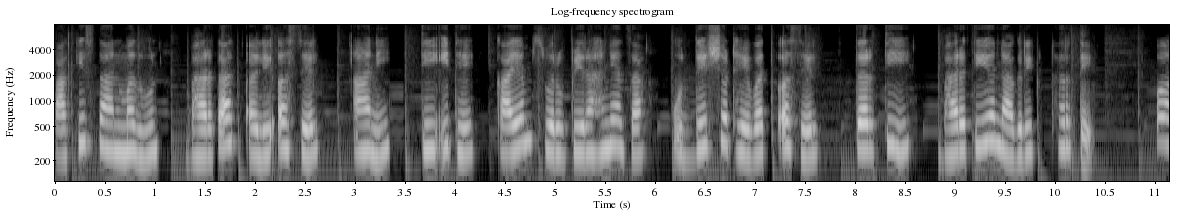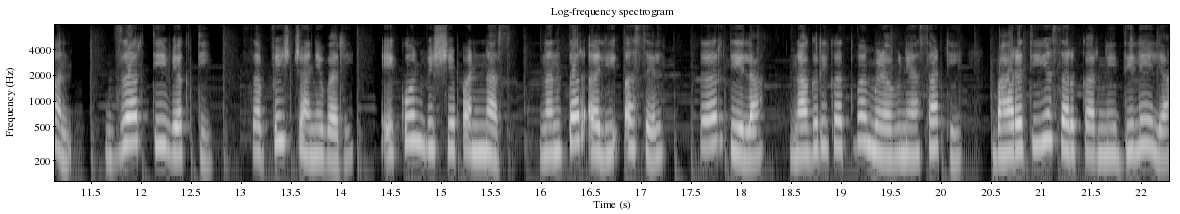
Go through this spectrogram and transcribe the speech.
पाकिस्तानमधून भारतात आली असेल आणि ती इथे कायमस्वरूपी राहण्याचा उद्देश ठेवत असेल तर ती भारतीय नागरिक ठरते. पण जर ती व्यक्ती सव्वीस जानेवारी एकोणवीसशे पन्नास नंतर आली असेल तर तिला नागरिकत्व मिळवण्यासाठी भारतीय सरकारने दिलेल्या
